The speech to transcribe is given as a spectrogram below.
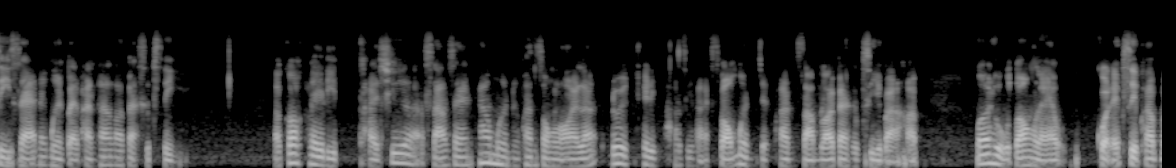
4 1 8 5 8 4แล้วก็เครดิตขายเชื่อ3 9 1 2 0 0และด้วยเครดิตภาษีขาย27,384บาทครับ เมื่อถูกต้องแล้วกด F10 ครับ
